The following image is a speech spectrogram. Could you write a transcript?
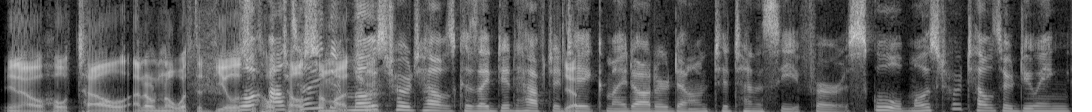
you know hotel. I don't know what the deal is Well, with hotels so much. that or- most hotels, because I did have to Yep. take my daughter down to Tennessee for school. Most hotels are doing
